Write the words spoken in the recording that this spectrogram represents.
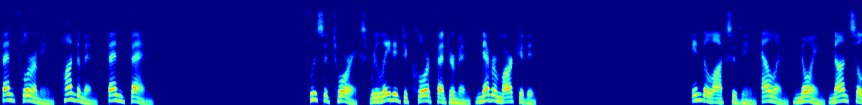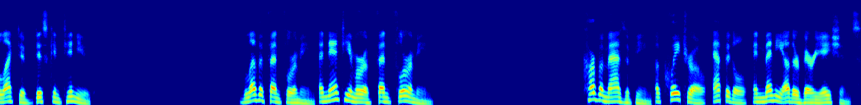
Fenfluramine, Pondamin, fen-phen Flusatorix, related to chlorphentermine, never marketed. Indoloxazine, Ellen, Noin, non-selective, discontinued. Levofenfluramine, enantiomer of fenfluramine Carbamazepine, Equatro, Epital, and many other variations.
